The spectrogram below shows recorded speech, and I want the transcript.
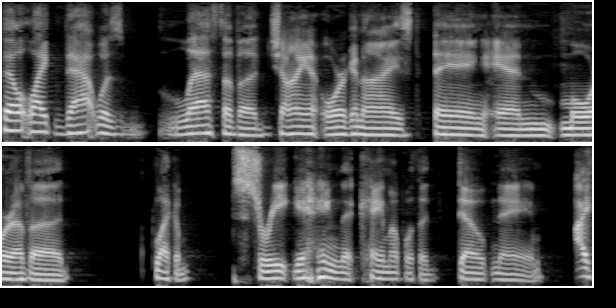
felt like that was less of a giant organized thing and more of a like a street gang that came up with a dope name. I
